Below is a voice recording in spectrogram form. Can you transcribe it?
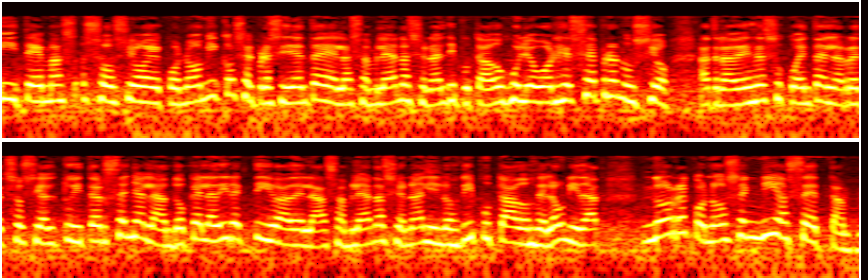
y temas socioeconómicos, el presidente de la Asamblea Nacional, diputado Julio Borges, se pronunció a través de su cuenta en la red social Twitter señalando que la directiva de la Asamblea Nacional y los diputados de la unidad no reconocen ni aceptan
